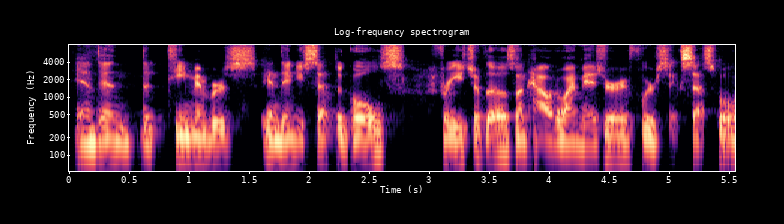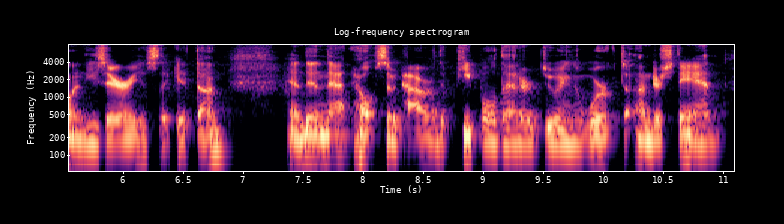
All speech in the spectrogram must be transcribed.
And then the team members, and then you set the goals for each of those on how do I measure if we're successful in these areas that get done. And then that helps empower the people that are doing the work to understand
